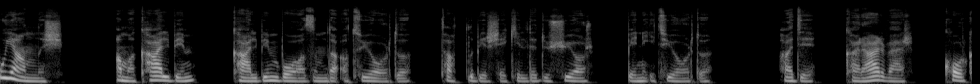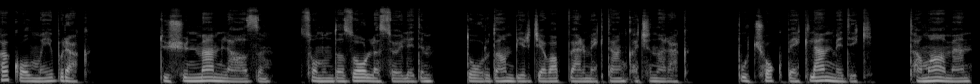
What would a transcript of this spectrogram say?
bu yanlış. Ama kalbim, kalbim boğazımda atıyordu. Tatlı bir şekilde düşüyor, beni itiyordu. Hadi, karar ver, korkak olmayı bırak. Düşünmem lazım. Sonunda zorla söyledim, doğrudan bir cevap vermekten kaçınarak. Bu çok beklenmedik. Tamamen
